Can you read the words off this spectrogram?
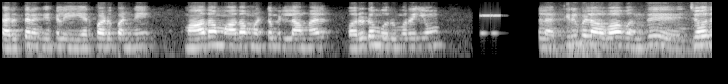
கருத்தரங்குகளை ஏற்பாடு பண்ணி மாதம் மாதம் மட்டும் இல்லாமல் வருடம் ஒரு முறையும் திருவிழாவா வந்து ஜோதி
